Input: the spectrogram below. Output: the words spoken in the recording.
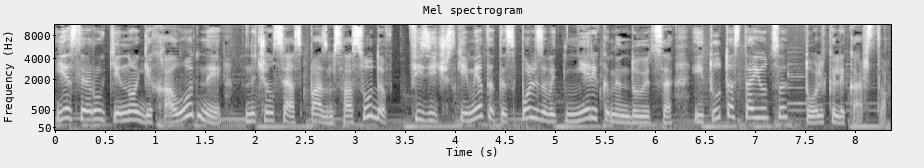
Если руки и ноги холодные, начался спазм сосудов, физический метод использовать не рекомендуется, и тут остаются только лекарства.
